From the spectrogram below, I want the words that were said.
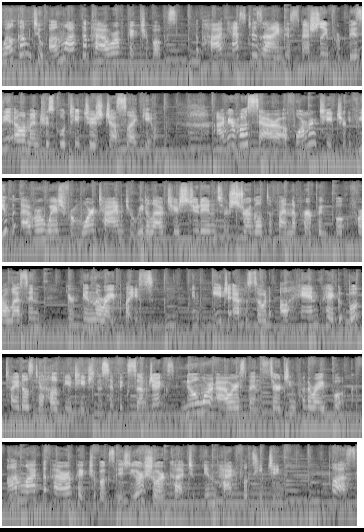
Welcome to Unlock the Power of Picture Books, the podcast designed especially for busy elementary school teachers just like you. I'm your host, Sara, a former teacher. If you've ever wished for more time to read aloud to your students or struggled to find the perfect book for a lesson, you're in the right place. In each episode, I'll handpick book titles to help you teach specific subjects. No more hours spent searching for the right book. Unlock the Power of Picture Books is your shortcut to impactful teaching. Plus,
